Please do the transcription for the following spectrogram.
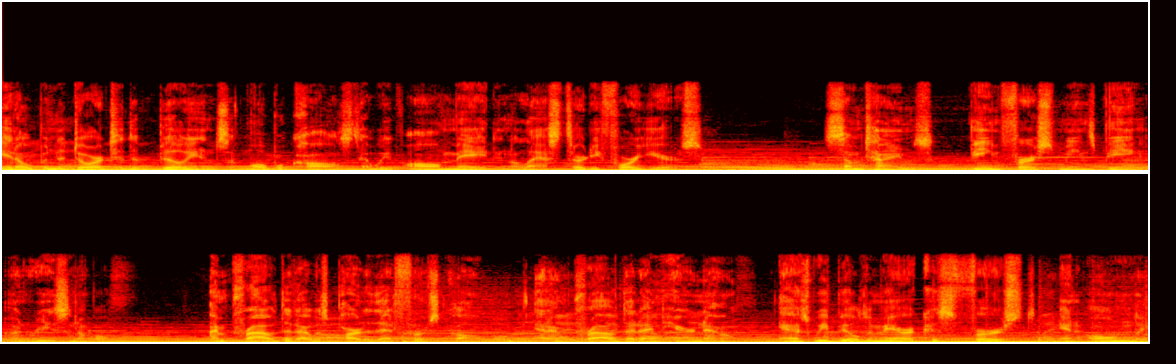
It opened the door to the billions of mobile calls that we've all made in the last 34 years. Sometimes being first means being unreasonable. I'm proud that I was part of that first call, and I'm proud that I'm here now as we build America's first and only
